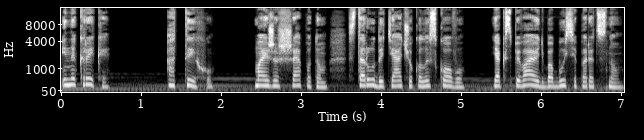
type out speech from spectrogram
і не крики, а тиху, майже шепотом стару дитячу колискову, як співають бабусі перед сном.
